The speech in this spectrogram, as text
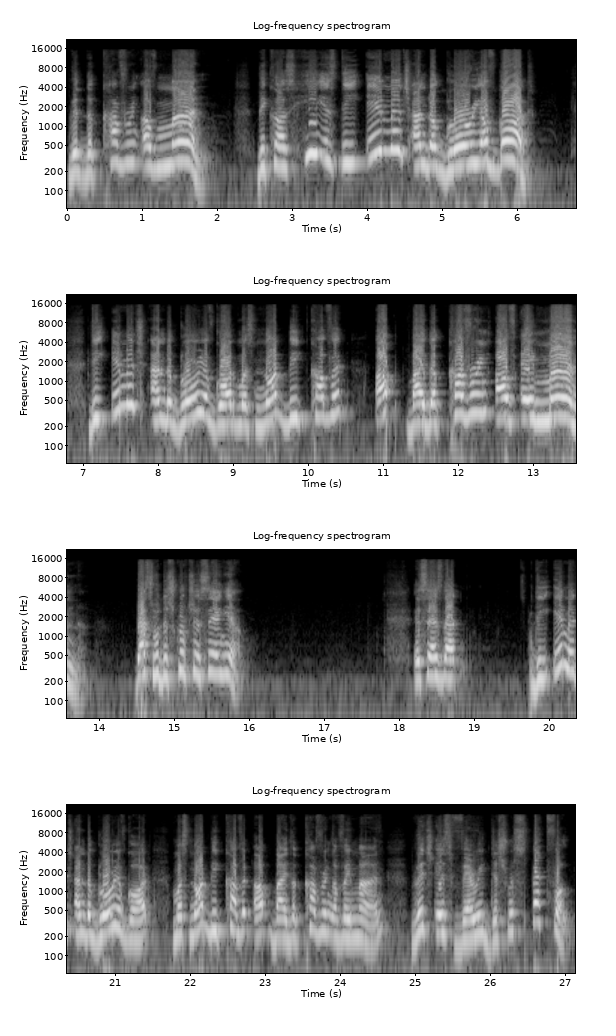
with the covering of man, because he is the image and the glory of God. The image and the glory of God must not be covered up by the covering of a man. That's what the scripture is saying here. It says that the image and the glory of God must not be covered up by the covering of a man, which is very disrespectful.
